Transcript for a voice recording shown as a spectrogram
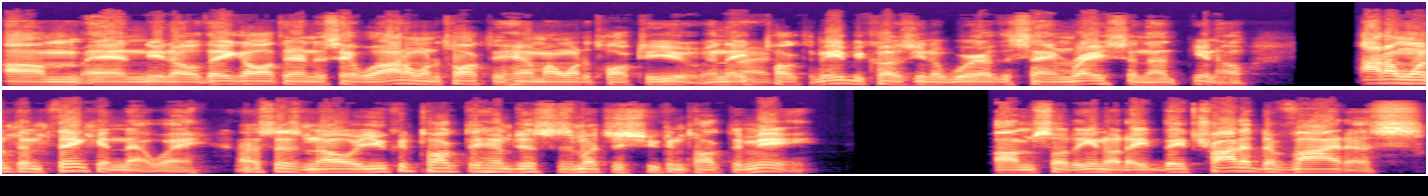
um and you know they go out there and they say well i don't want to talk to him i want to talk to you and they Right. talk to me because you know we're of the same race and that you know i don't want them thinking that way i says no you can talk to him just as much as you can talk to me um so you know they they try to divide us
